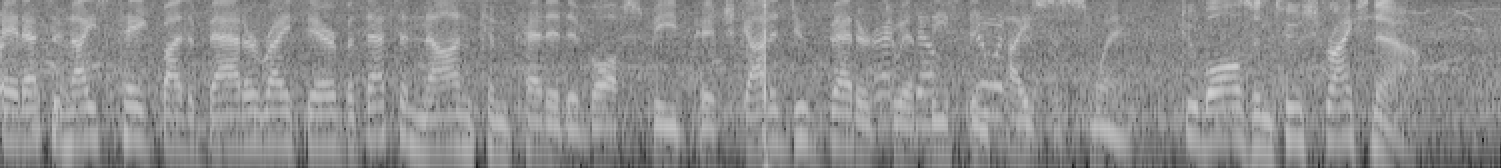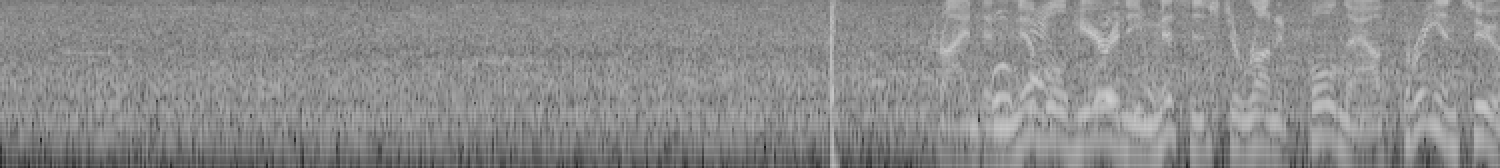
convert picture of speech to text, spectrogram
Hey, that's a nice take by the batter right there, but that's a non-competitive off-speed pitch. Got to do better to at least entice a swing. Two balls and two strikes now. Trying to nibble here, and he misses to run it full now. Three and two.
